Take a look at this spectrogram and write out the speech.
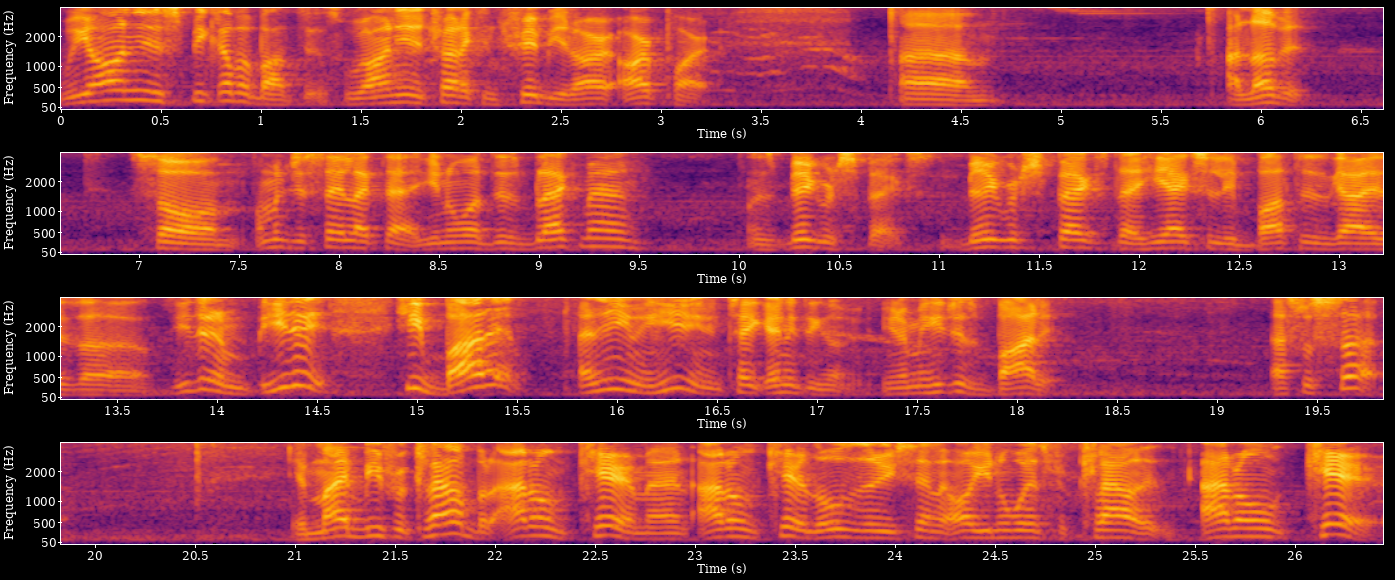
We all need to speak up about this. We all need to try to contribute our, our part. Um I love it. So um, I'm gonna just say like that. You know what? This black man, there's big respects. Big respects that he actually bought this guy's. Uh, he didn't. He didn't. He bought it, and he didn't, even. he didn't even take anything of it. You know what I mean? He just bought it. That's what's up. It might be for cloud, but I don't care, man. I don't care. Those that are saying like, oh, you know what? It's for cloud. I don't care.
